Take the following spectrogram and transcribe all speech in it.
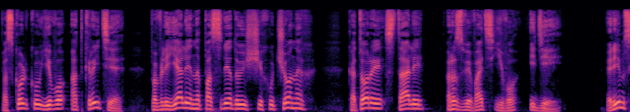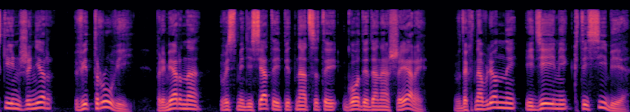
поскольку его открытия повлияли на последующих ученых, которые стали развивать его идеи. Римский инженер Витрувий примерно 80-15 годы до нашей эры, вдохновленный идеями Ктесибия,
